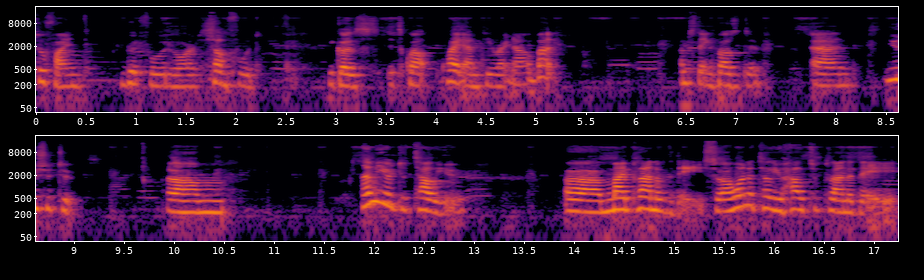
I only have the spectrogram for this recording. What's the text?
to find good food or some food. Because it's quite quite empty right now but I'm staying positive. And you should too. Um, I'm here to tell you uh, my plan of the day. So I want to tell you how to plan a day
